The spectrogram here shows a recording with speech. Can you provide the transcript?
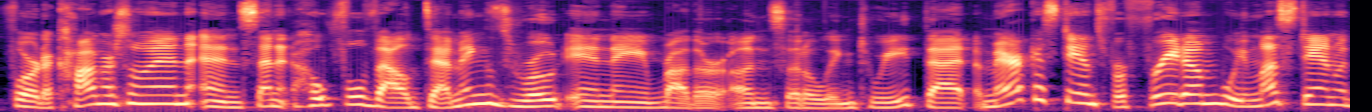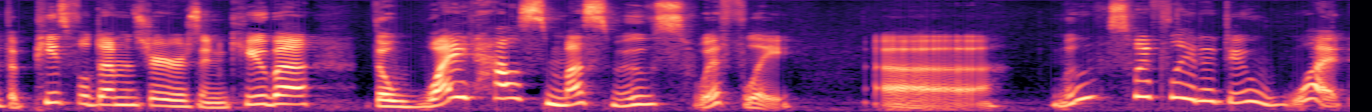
Florida Congresswoman and Senate hopeful Val Demings wrote in a rather unsettling tweet that America stands for freedom. We must stand with the peaceful demonstrators in Cuba. The White House must move swiftly uh, move swiftly to do what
